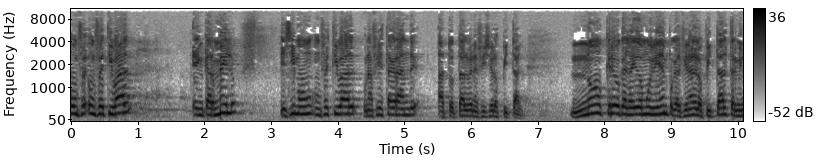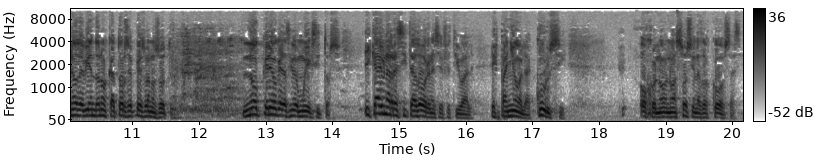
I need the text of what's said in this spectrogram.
un, fe- un festival en Carmelo, hicimos un, festival, una fiesta grande, a total beneficio del hospital. No creo que haya ido muy bien porque al final el hospital terminó debiéndonos 14 pesos a nosotros. No creo que haya sido muy exitoso. Y hay una recitadora en ese festival, española, Cursi. Ojo, no, no asocien las dos cosas.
